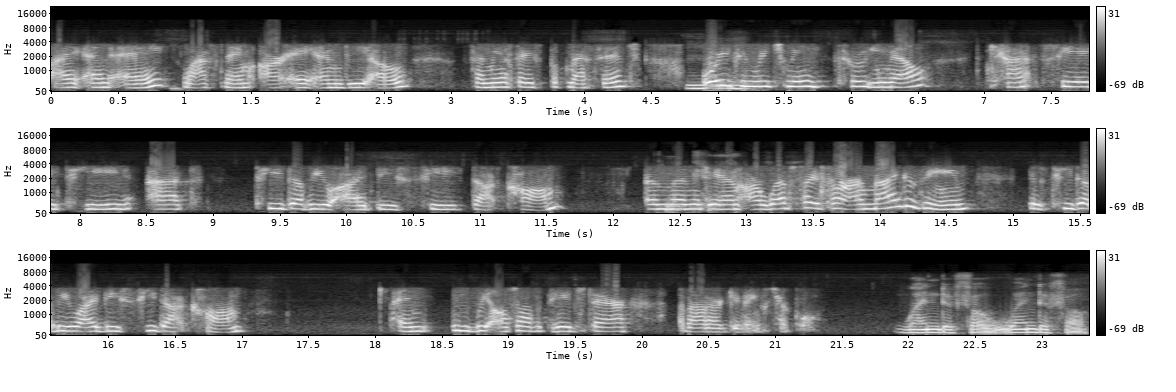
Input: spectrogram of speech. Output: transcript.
I N A, last name R A N D O. Send me a Facebook message, mm-hmm. or you can reach me through email, cat c a t at twibc.com. And then again, our website for our magazine is twibc.com. And we also have a page there about our giving circle. Wonderful, wonderful.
